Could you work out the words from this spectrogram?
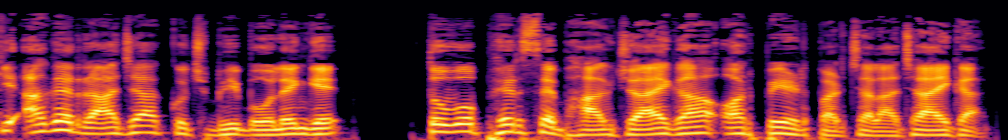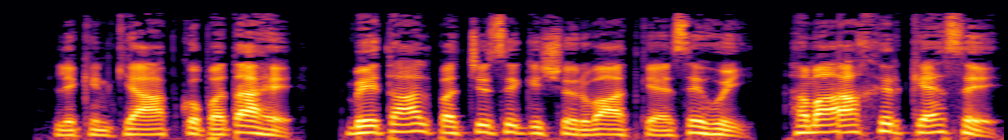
कि अगर राजा कुछ भी बोलेंगे तो वो फिर से भाग जाएगा और पेड़ पर चला जाएगा। लेकिन क्या आपको पता है बेताल पच्चीसी की शुरुआत कैसे हुई? हम आखिर कैसे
